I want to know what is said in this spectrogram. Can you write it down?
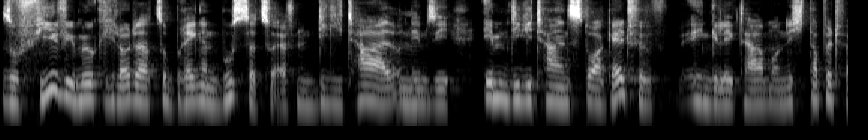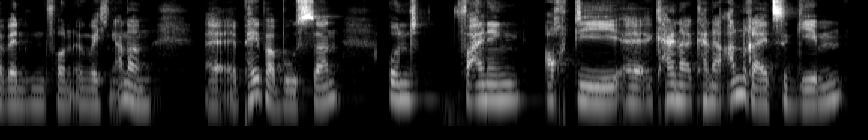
so viel wie möglich Leute dazu bringen, Booster zu öffnen, digital, und indem sie im digitalen Store Geld für hingelegt haben und nicht doppelt verwenden von irgendwelchen anderen äh, Paper-Boostern. Und vor allen Dingen auch die äh, keine, keine Anreize geben,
